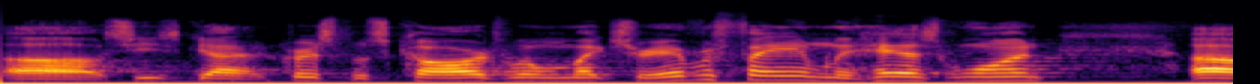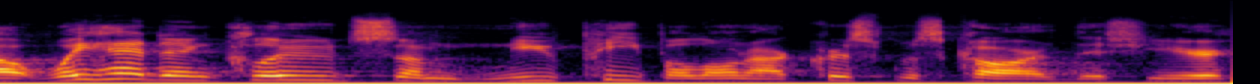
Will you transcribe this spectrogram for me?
Uh, she's got Christmas cards. We want to make sure every family has one. Uh, we had to include some new people on our Christmas card this year.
